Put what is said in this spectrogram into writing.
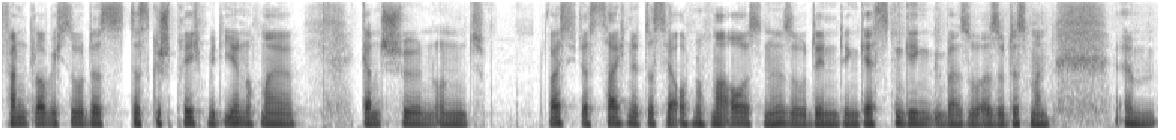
fand, glaube ich, so, dass das Gespräch mit ihr nochmal ganz schön und weiß ich, das zeichnet das ja auch nochmal aus, ne, so den, den Gästen gegenüber so, also dass man ähm,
